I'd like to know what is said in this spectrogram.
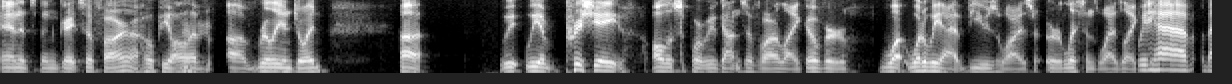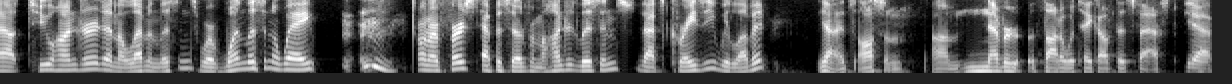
and it's been great so far. I hope you all have uh, really enjoyed. Uh, we we appreciate all the support we've gotten so far. Like over what what are we at views wise or listens wise? Like We have about 211 listens. We're one listen away on our first episode from 100 listens. That's crazy. We love it. yeah, it's awesome. Um, never thought it would take off this fast. Yeah,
